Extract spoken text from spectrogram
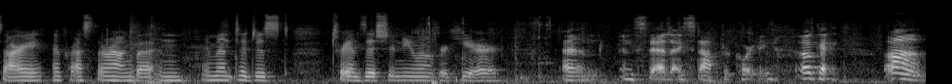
Sorry, I pressed the wrong button. I meant to just transition you over here, and instead I stopped recording. Okay. Um,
